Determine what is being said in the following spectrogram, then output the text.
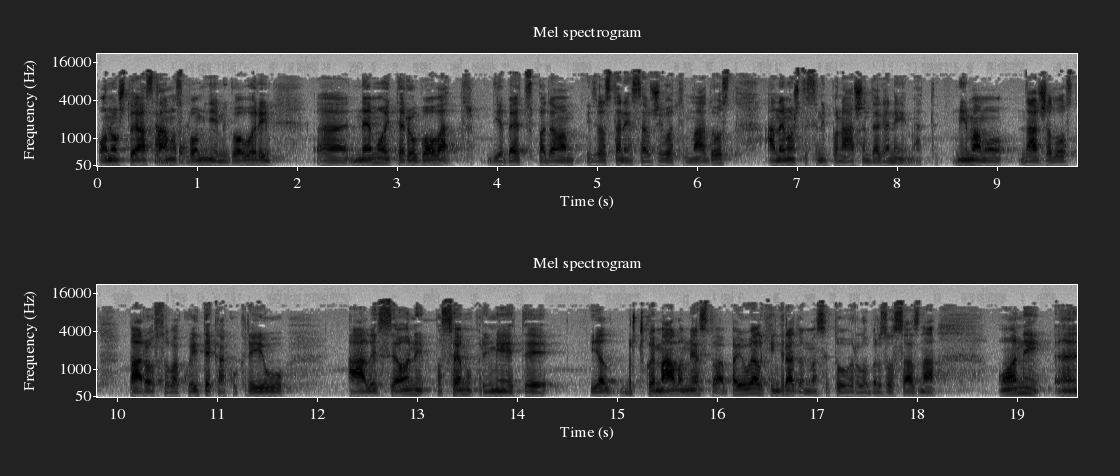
Ono što ja stalno spominjem i govorim, e, nemojte robovat dijabetu pa da vam izostane sav život i mladost, a ne možete se ni ponašati da ga nemate. Mi imamo, nažalost, par osoba koji itekako kriju, ali se oni po svemu primijete, jer Brčko je malo mjesto, pa i u velikim gradovima se to vrlo brzo sazna, oni e,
